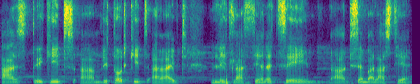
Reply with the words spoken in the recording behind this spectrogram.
has three kids um, the third kid arrived late last year let's say uh, december last year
